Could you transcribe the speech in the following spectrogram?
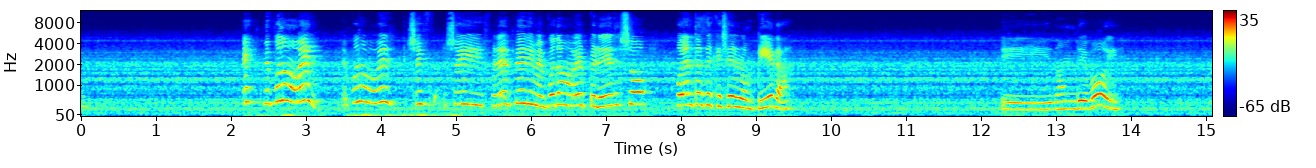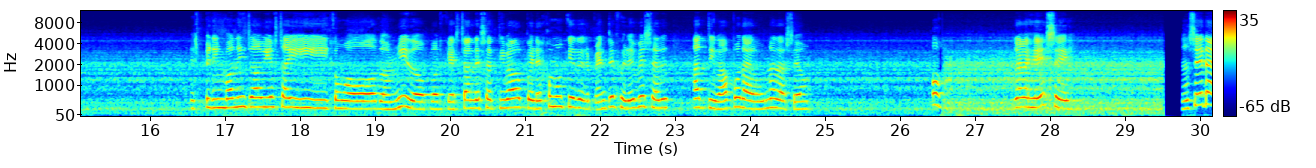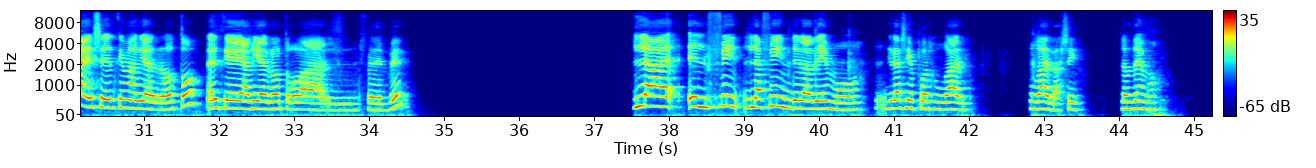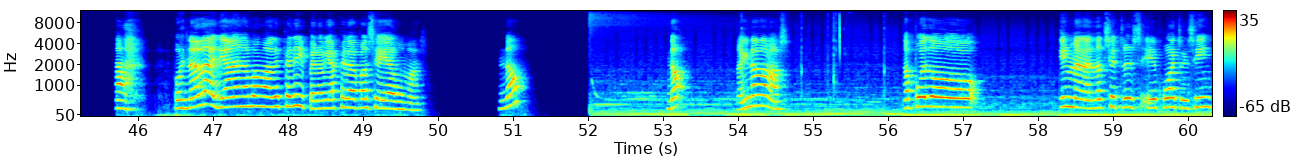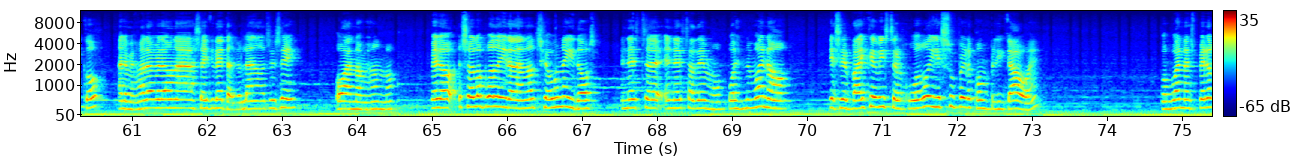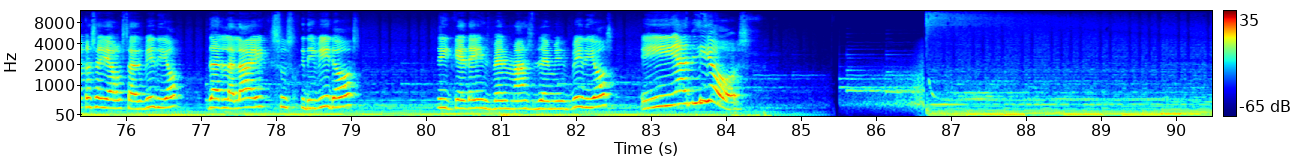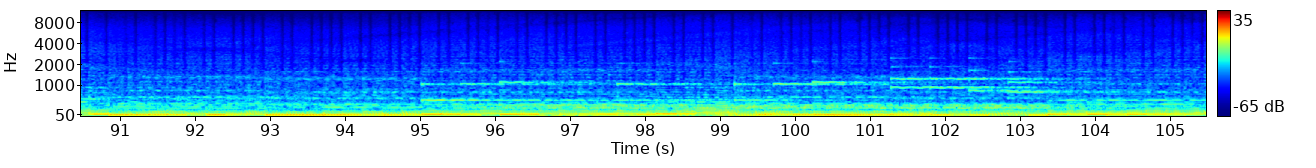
¡Eh! ¡Me puedo mover! ¡Me puedo mover! Soy, soy Fredbear y me puedo mover, pero eso fue antes de que se rompiera. ¿Y dónde voy? Spring Bonnie todavía está ahí como dormido porque están desactivados, pero es como que de repente Fredbear se activado por alguna razón. ¡Oh! ¿Ya ves ese? ¿No será ese el que me había roto? ¿El que había roto al FDB? La, el fin, la fin de la demo. Gracias por jugar. Jugarla, sí. Los demos. Ah, pues nada, ya nos vamos a despedir, pero voy a esperar por si hay algo más. ¿No? No, no hay nada más. No puedo irme a la noche 3, 4 y 5. A lo mejor habrá una secreta que es la noche 6. O a lo mejor no. Pero solo puedo ir a la noche 1 y 2 en, este, en esta demo. Pues bueno, que sepáis que he visto el juego y es súper complicado, ¿eh? Pues bueno, espero que os haya gustado el vídeo. Darle a like, suscribiros si queréis ver más de mis vídeos. Y adiós.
